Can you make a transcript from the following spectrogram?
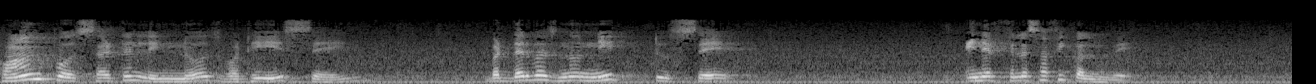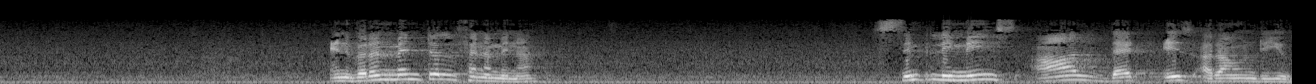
Huang Po certainly knows what he is saying, but there was no need to say in a philosophical way. Environmental phenomena simply means all that is around you.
